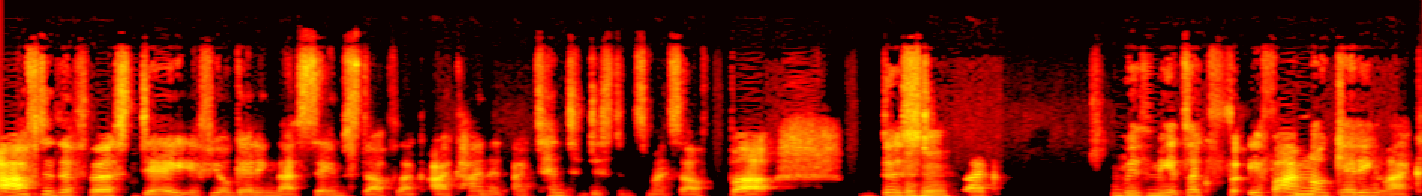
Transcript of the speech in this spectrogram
after the first day, if you're getting that same stuff, like I kind of, I tend to distance myself. But this, Mhm. like, with me, it's like if I'm not getting like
